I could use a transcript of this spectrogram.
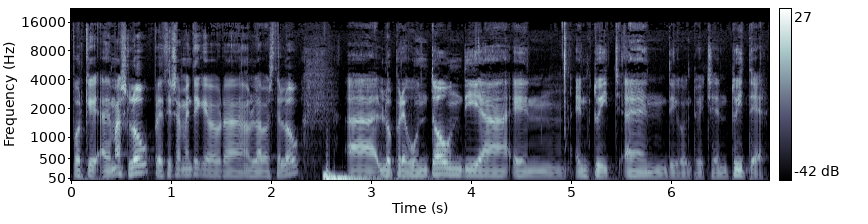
porque además Low, precisamente que ahora hablabas de Low, ah, lo preguntó un día en, en Twitch, en, digo en Twitch, en Twitter.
